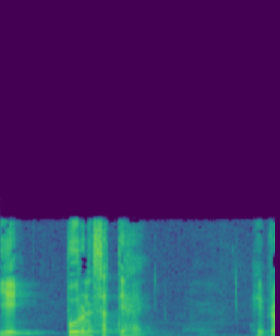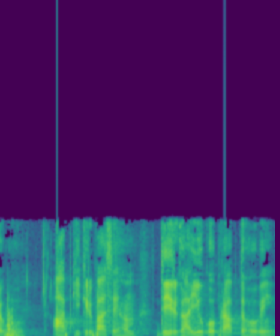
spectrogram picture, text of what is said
ये पूर्ण सत्य है। हे प्रभु, आपकी कृपा से हम दीर्घायु को प्राप्त होवें,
